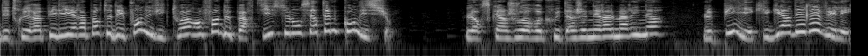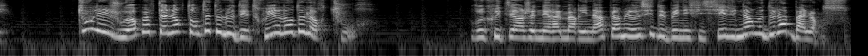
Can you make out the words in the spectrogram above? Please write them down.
Détruire un pilier rapporte des points de victoire en fin de partie selon certaines conditions. Lorsqu'un joueur recrute un général Marina, le pilier qu'il garde est révélé. Tous les joueurs peuvent alors tenter de le détruire lors de leur tour. Recruter un général Marina permet aussi de bénéficier d'une arme de la balance.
